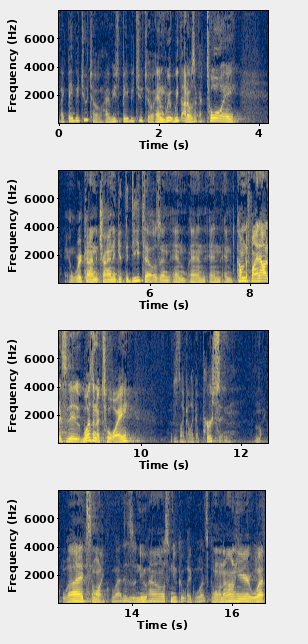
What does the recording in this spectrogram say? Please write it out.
Like, baby Tuto, have you used baby Tuto. And we, we thought it was like a toy, and we're kind of trying to get the details. And, and, and, and, and come to find out, it wasn't a toy, it was like a, like a person. I'm like, what? I'm like, what? This is a new house, new, like, what's going on here? What?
